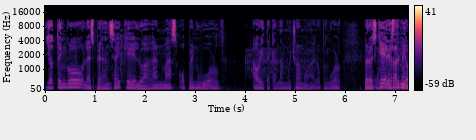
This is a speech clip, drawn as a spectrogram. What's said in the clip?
Yo tengo la esperanza de que lo hagan más open world. Ahorita que anda mucho de moda el open world. Pero es Un que Destiny realmente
